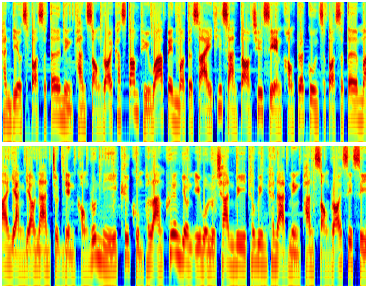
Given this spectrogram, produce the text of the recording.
คันเดียว Sportster 1200 Custom ถือว่าเป็นมอเตอร์ไซค์ที่สานต่อชื่อเสียงของตระกูล Sportster มาอย่างยาวนานจุดเด่นของรุ่นนี้คือขุมพลังเครื่องยนต์ Evolution V Twin ขนาด 1,200ซีซี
